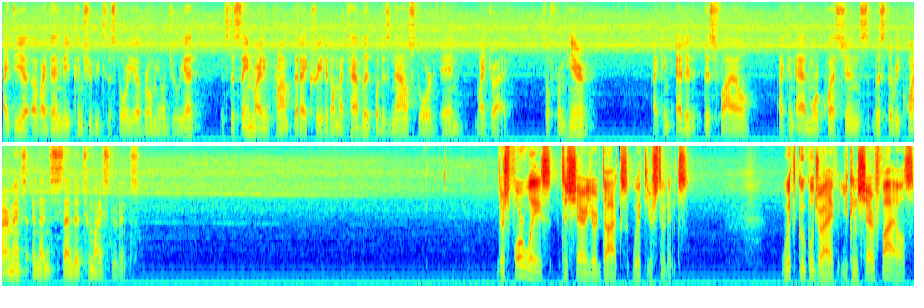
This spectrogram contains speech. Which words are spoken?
idea of identity contribute to the story of Romeo and Juliet? It's the same writing prompt that I created on my tablet, but is now stored in my drive. So from here, I can edit this file, I can add more questions, list the requirements, and then send it to my students. There's four ways to share your docs with your students. With Google Drive, you can share files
